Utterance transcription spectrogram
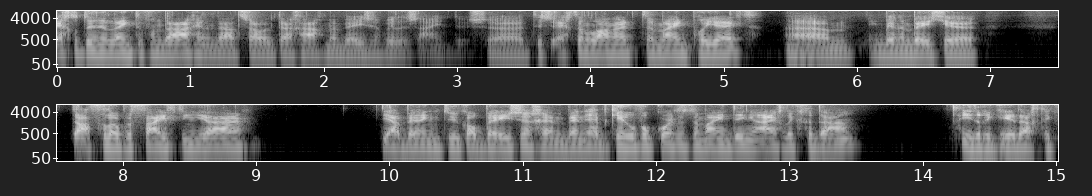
echt tot in de lengte vandaag inderdaad zou ik daar graag mee bezig willen zijn. Dus eh, het is echt een lange termijn project. Ehm, ik ben een beetje de afgelopen 15 jaar ja, ben ik natuurlijk al bezig en ben, heb ik heel veel korte termijn dingen eigenlijk gedaan. Iedere keer dacht ik,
